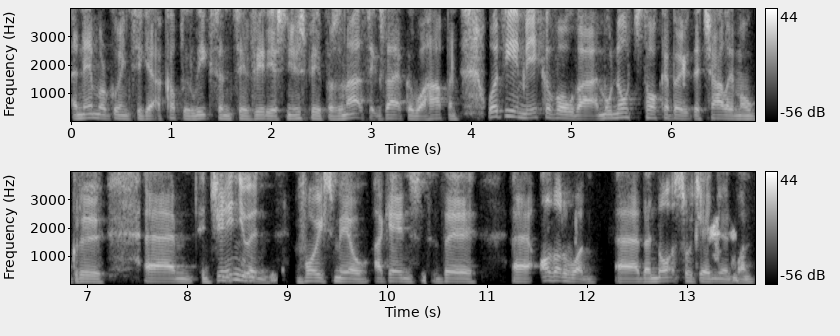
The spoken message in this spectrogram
and then we're going to get a couple of leaks into various newspapers, and that's exactly what happened. What do you make of all that? And we'll not talk about the Charlie Mulgrew um, genuine voicemail against the uh, other one, uh, the not so genuine one,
